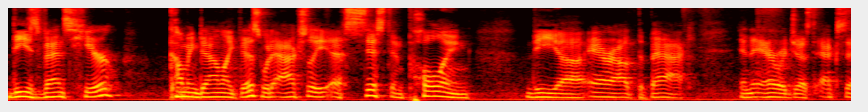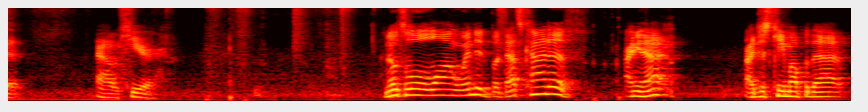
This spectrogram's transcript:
these vents here, coming down like this, would actually assist in pulling the uh, air out the back and the air would just exit out here. I know it's a little long-winded, but that's kind of, I mean, that, I just came up with that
